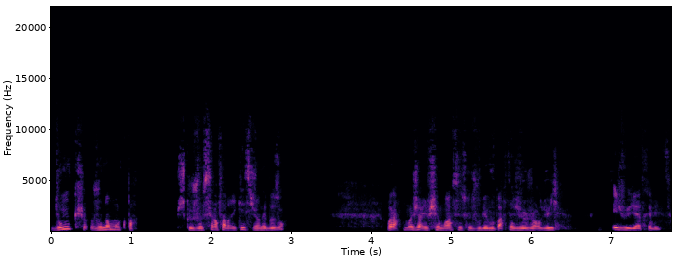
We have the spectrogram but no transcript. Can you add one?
Donc, je n'en manque pas, puisque je sais en fabriquer si j'en ai besoin. Voilà, moi j'arrive chez moi, c'est ce que je voulais vous partager aujourd'hui, et je vous dis à très vite.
